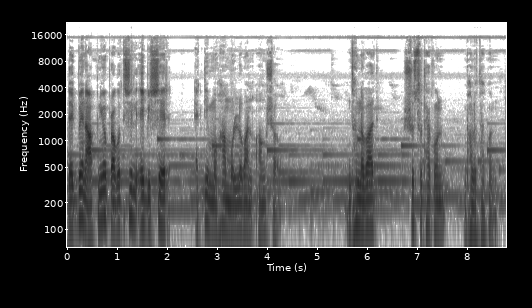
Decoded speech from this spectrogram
দেখবেন আপনিও প্রগতিশীল এই বিশ্বের একটি মহামূল্যবান অংশ। ধন্যবাদ। সুস্থ থাকুন, ভালো থাকুন।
